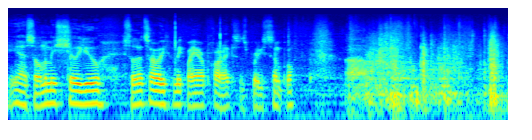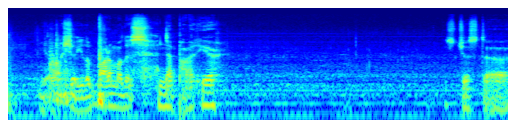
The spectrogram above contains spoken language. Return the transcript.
yeah so let me show you. So that's how I make my aeroponics. It's pretty simple. Um, I'll show you the bottom of this net pot here It's just uh,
